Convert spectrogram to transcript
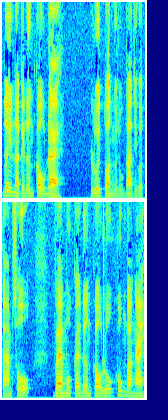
Đây là cái đường cầu đề. Lui tuần của chúng ta chỉ có 8 số. Về một cái đường cầu lô khung 3 ngày,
